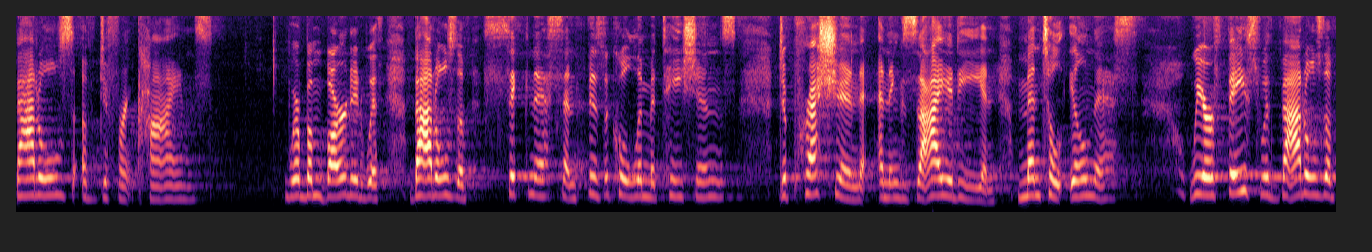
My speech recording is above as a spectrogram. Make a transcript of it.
battles of different kinds. We're bombarded with battles of sickness and physical limitations, depression and anxiety and mental illness. We are faced with battles of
